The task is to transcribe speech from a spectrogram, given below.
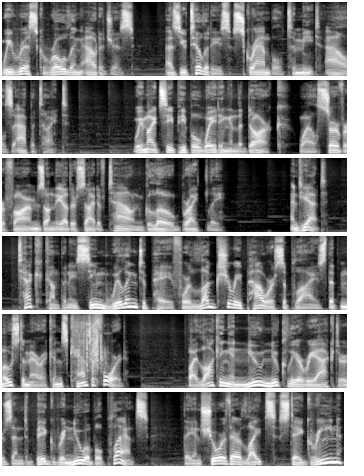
we risk rolling outages as utilities scramble to meet AI's appetite. We might see people waiting in the dark while server farms on the other side of town glow brightly. And yet, tech companies seem willing to pay for luxury power supplies that most Americans can't afford. By locking in new nuclear reactors and big renewable plants, they ensure their lights stay green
